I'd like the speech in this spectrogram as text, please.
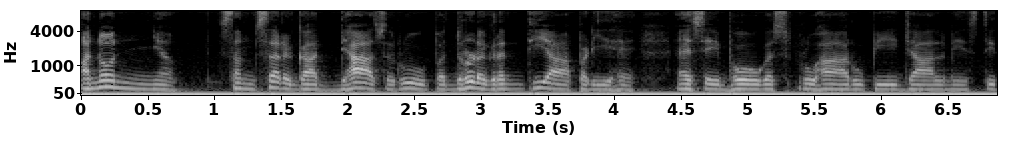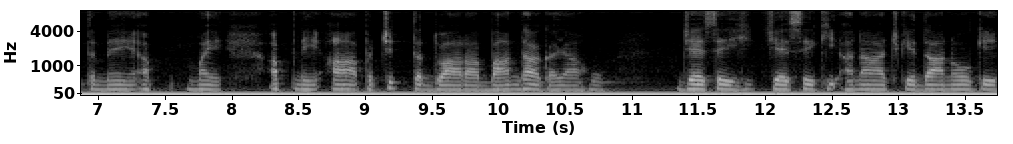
अनोन्य संसर्गाध्यास रूप दृढ़ ग्रंथियाँ पड़ी है। ऐसे भोग रूपी जाल में स्थित मैं अप, मैं अपने आप चित्त द्वारा बांधा गया हूँ। जैसे ही जैसे कि अनाज के दानों के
